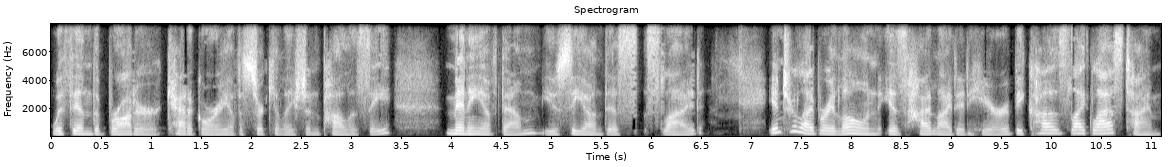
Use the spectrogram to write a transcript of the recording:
within the broader category of a circulation policy. Many of them you see on this slide. Interlibrary loan is highlighted here because, like last time,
